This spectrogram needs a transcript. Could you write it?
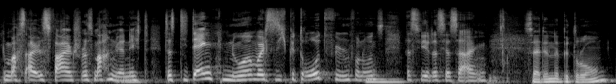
du machst alles falsch, das machen wir nicht. Dass die denken nur, weil sie sich bedroht fühlen von uns, mhm. dass wir das ja sagen. Seid ihr eine Bedrohung?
